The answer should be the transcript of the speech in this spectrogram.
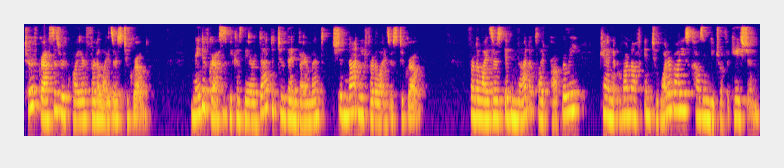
Turf grasses require fertilizers to grow. Native grasses, because they are adapted to the environment, should not need fertilizers to grow. Fertilizers, if not applied properly, can run off into water bodies causing eutrophication.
